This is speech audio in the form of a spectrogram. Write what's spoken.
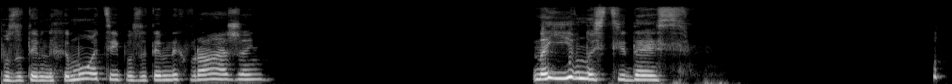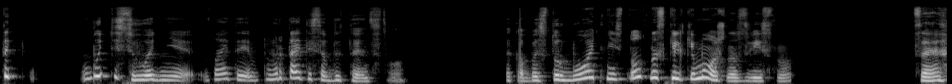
позитивних емоцій, позитивних вражень, наївності десь. От так, будьте сьогодні, знаєте, повертайтеся в дитинство. Така безтурботність, ну, наскільки можна, звісно, це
